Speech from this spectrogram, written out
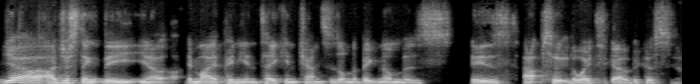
Yeah, I just think the, you know, in my opinion, taking chances on the big numbers is absolutely the way to go because yeah.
